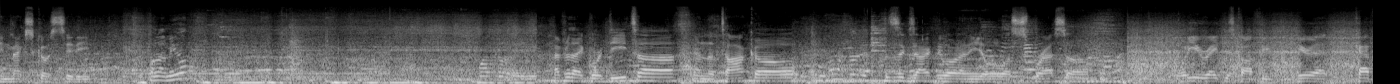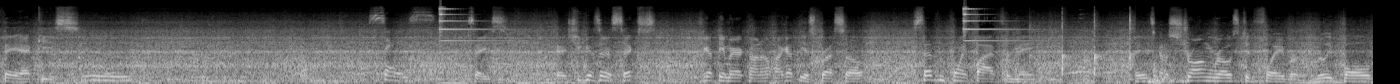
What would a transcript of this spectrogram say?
in Mexico City. Hola, amigo. After that gordita and the taco, this is exactly what I need, a little espresso. What do you rate this coffee here at Cafe X? Seis. Six. Okay, she gives it a six. She got the Americano, I got the espresso. 7.5 for me. It's got a strong roasted flavor, really bold.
